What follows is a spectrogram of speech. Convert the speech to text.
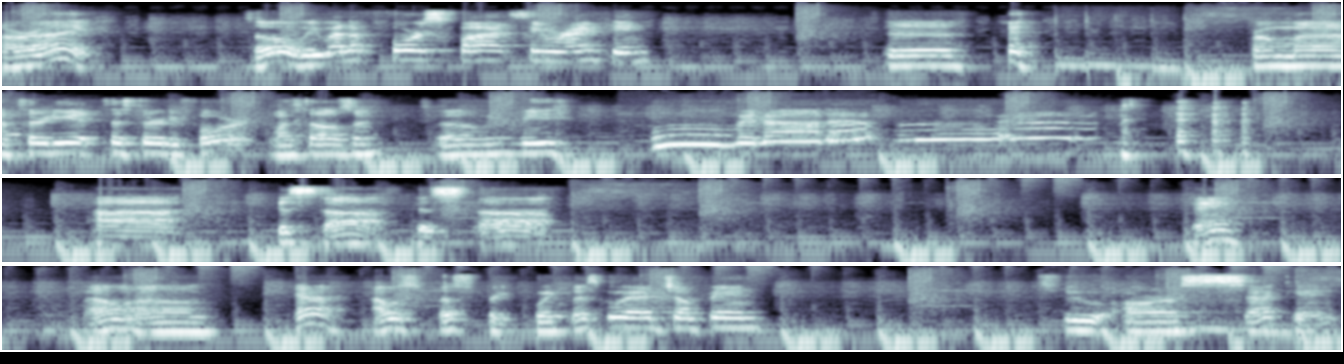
Alright. So we went up four spots in ranking. To from uh, 38 to 34, 1,000. So we be moving on up, moving on up. Uh, good stuff, good stuff. Okay. Well, um, yeah, that was that's pretty quick. Let's go ahead and jump in to our second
